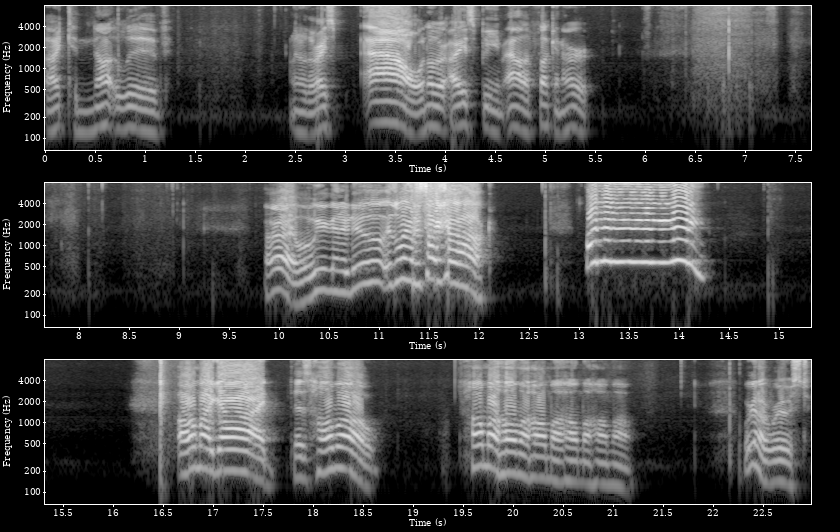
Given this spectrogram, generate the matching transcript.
I cannot live another ice. Ow! Another ice beam. Ow, that fucking hurt. Alright, what we're gonna do is we're gonna Psyshock! Oh my god! There's homo! Homo, homo, homo, homo, homo. We're gonna roost.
